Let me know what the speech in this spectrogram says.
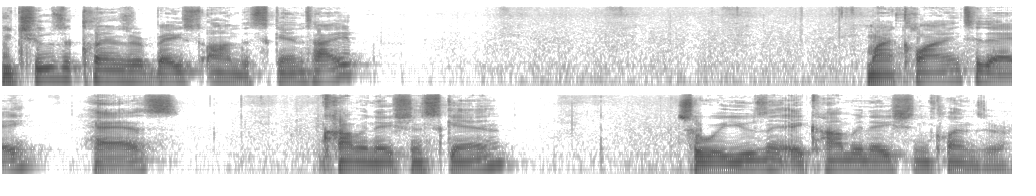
We choose a cleanser based on the skin type. My client today has combination skin, so we're using a combination cleanser.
